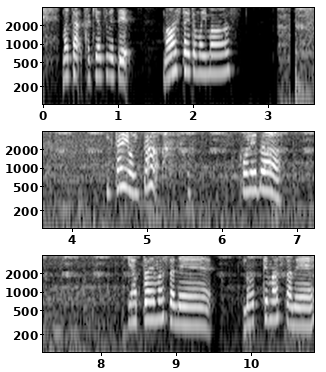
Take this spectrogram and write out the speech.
またかき集めて回したいと思います。いたよ、いた これだやっと会えましたね。乗ってましたね。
